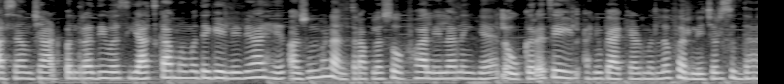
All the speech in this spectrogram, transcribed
असे आमचे आठ पंधरा दिवस याच कामामध्ये गेलेले आहेत. अजून म्हणाल तर आपला सोफा आलेला नाही आहे लवकरच येईल आणि बॅकयार्डमधलं फर्निचरसुद्धा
